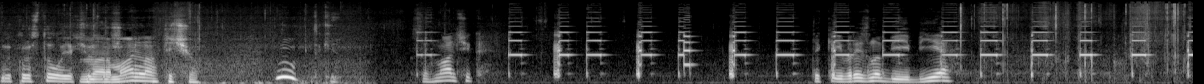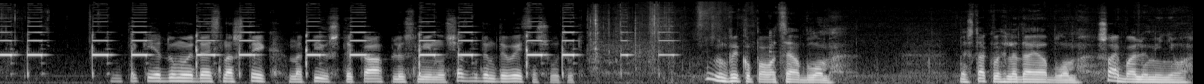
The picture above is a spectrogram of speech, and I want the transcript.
використовує як чого. Нормально, ти що? Ну, такі. Сигнальчик. Такий в різнобій б'є. Ну, Такий, я думаю, десь на штик, на пів штика, плюс-мінус. Зараз будемо дивитися, що тут. Ну, Викопав оце облом. Ось так виглядає облом. Шайба алюмінієва.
